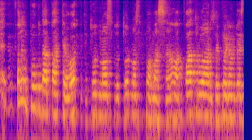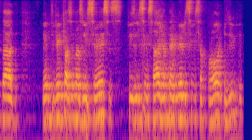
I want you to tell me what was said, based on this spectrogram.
Eu falei um pouco da parte teórica, de todo nosso, toda a nossa formação. Há quatro anos, depois da universidade, a gente vem fazendo as licenças. Fiz licenciagem, já terminei a licença PRO, inclusive.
